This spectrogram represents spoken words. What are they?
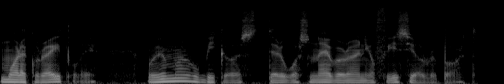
more accurately, rumor because there was never any official report.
